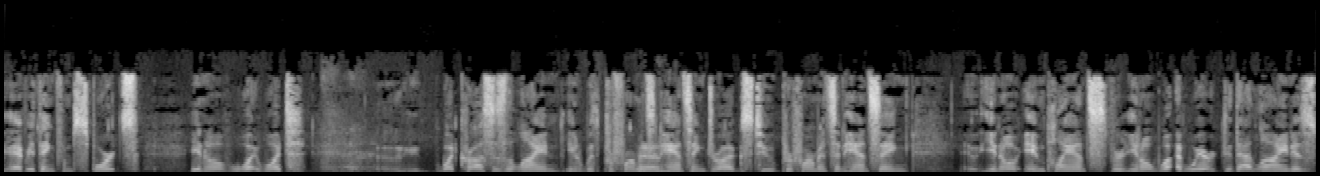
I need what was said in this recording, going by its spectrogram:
everything from sports, you know what what what crosses the line, you know, with performance Yeah. enhancing drugs to performance enhancing, you know, implants. For you know wh- where that line is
